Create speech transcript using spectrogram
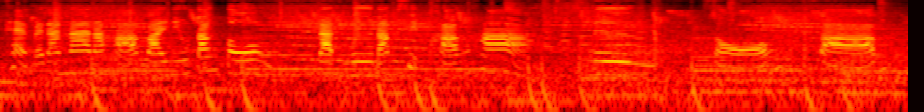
แขนไปด้านหน้านะคะ ปลายนิ้วตั้งตรง ดัดมือนับ 10 ครั้งค่ะ 1 2 3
